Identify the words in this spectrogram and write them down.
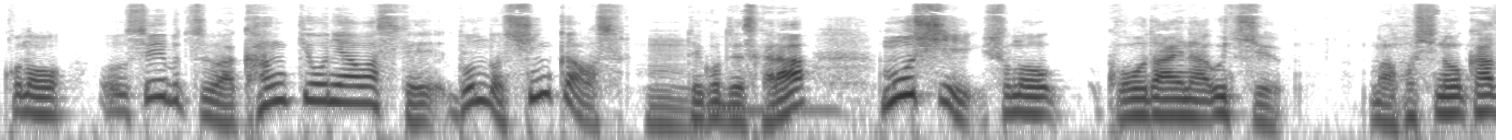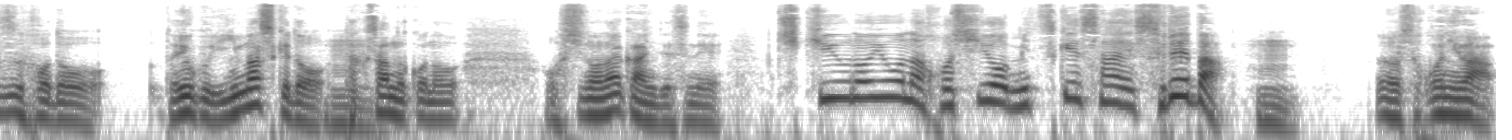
この生物は環境に合わせてどんどん進化をするうん。ということですから、もしその広大な宇宙、まあ、星の数ほどとよく言いますけど、たくさんのこの星の中にですね地球のような星を見つけさえすれば、うん。そこには、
